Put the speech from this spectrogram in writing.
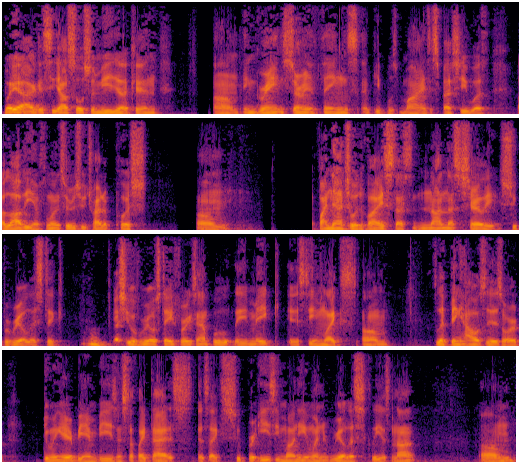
But yeah, I can see how social media can um, ingrain certain things in people's minds, especially with a lot of the influencers who try to push um, financial advice that's not necessarily super realistic. Mm-hmm. Especially with real estate, for example, they make it seem like um, flipping houses or doing Airbnbs and stuff like that is is like super easy money when realistically it's not. Um,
